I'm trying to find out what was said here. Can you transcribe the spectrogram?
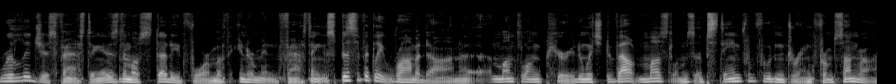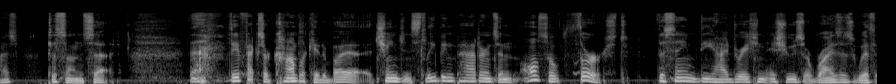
Religious fasting is the most studied form of intermittent fasting, specifically Ramadan, a month-long period in which devout Muslims abstain from food and drink from sunrise to sunset. The effects are complicated by a change in sleeping patterns and also thirst. The same dehydration issues arises with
